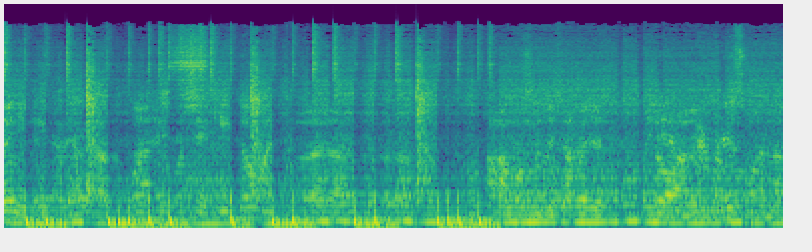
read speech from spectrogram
Many. I, got one. Shit, keep going. Alright, alright. I'm gonna just, I'm gonna just But throw yeah, this one, uh.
